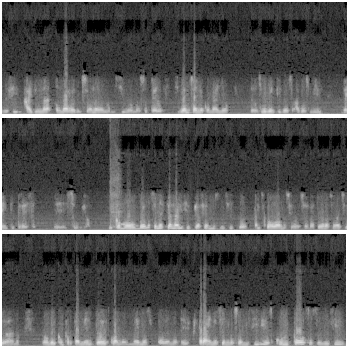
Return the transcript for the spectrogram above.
Es decir, hay una, una reducción en el homicidio doloso, pero si vemos año con año, de 2022 a 2023 eh, subió. Y como vemos en este análisis que hacemos, insisto, como vamos, el Observatorio Nacional Ciudadano, donde el comportamiento es cuando menos podemos extraños en los homicidios culposos, es decir,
